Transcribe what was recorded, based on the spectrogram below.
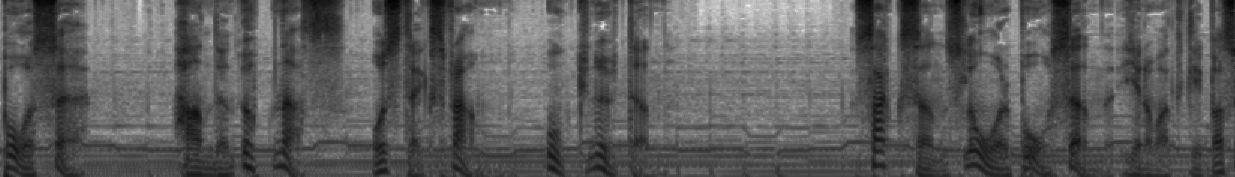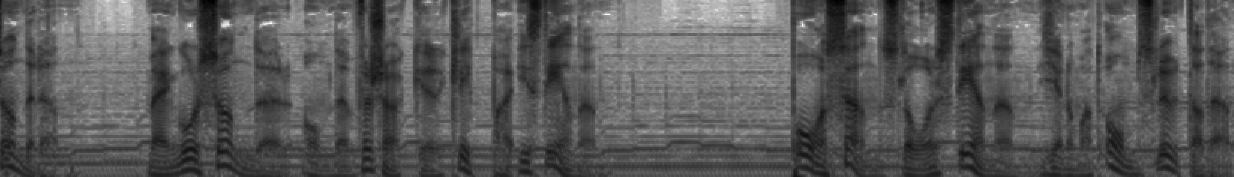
påse, handen öppnas och sträcks fram, oknuten. Saxen slår påsen genom att klippa sönder den, men går sönder om den försöker klippa i stenen. Påsen slår stenen genom att omsluta den.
